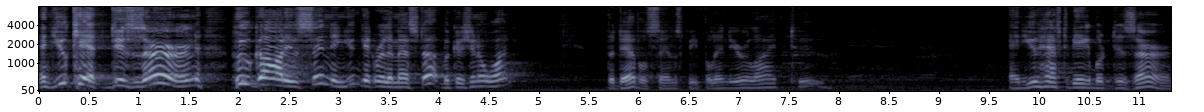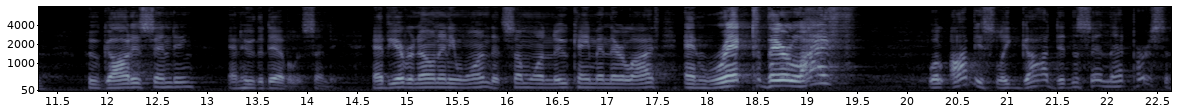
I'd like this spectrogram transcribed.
and you can't discern who God is sending, you can get really messed up because you know what? The devil sends people into your life too. And you have to be able to discern who God is sending and who the devil is sending. Have you ever known anyone that someone new came in their life and wrecked their life? Well, obviously, God didn't send that person.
